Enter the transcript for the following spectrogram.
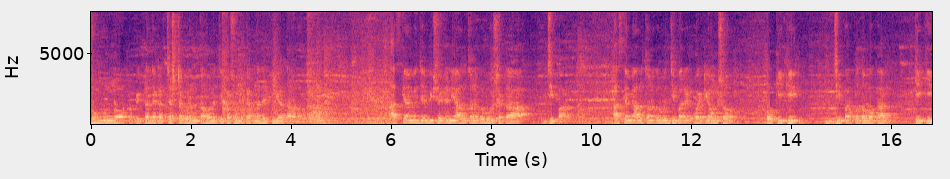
সম্পূর্ণ টপিকটা দেখার চেষ্টা করেন, তাহলে জিপা সম্পর্কে আপনাদের ক্লিয়ার ধারণা হবে। আজকে আমি যে বিষয়টা নিয়ে আলোচনা করব, সেটা জিপার আজকে আমি আলোচনা করব জিপারের কয়টি অংশ ও কি কি, জিপার কত প্রকার কি কি,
